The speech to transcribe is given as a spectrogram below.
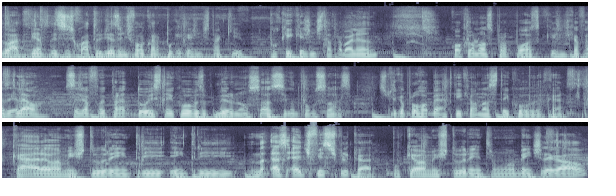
lá dentro desses quatro dias a gente falou, cara, por que, que a gente está aqui? Por que, que a gente está trabalhando? Qual que é o nosso propósito? O que a gente quer fazer? Léo, você já foi para dois takeovers, o primeiro não sócio, o segundo como sócio. Explica pro Roberto o que é o nosso takeover, cara. Cara, é uma mistura entre. entre... Assim, é difícil explicar, porque é uma mistura entre um ambiente legal,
